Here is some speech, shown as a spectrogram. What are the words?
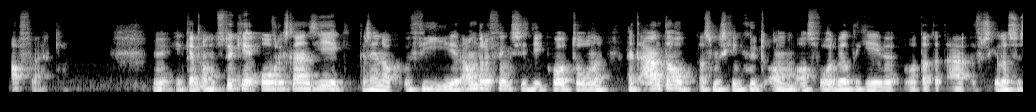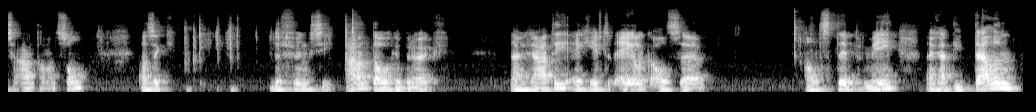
afwerken. Ik heb nog een stukje overgeslaan, zie ik. Er zijn nog vier andere functies die ik wou tonen. Het aantal, dat is misschien goed om als voorbeeld te geven wat dat het verschil is tussen aantal en som. Als ik de functie aantal gebruik, dan gaat hij, hij geeft het eigenlijk als, uh, als tip mee, dan gaat hij tellen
